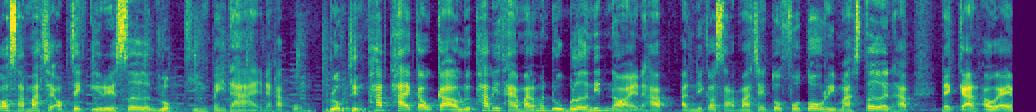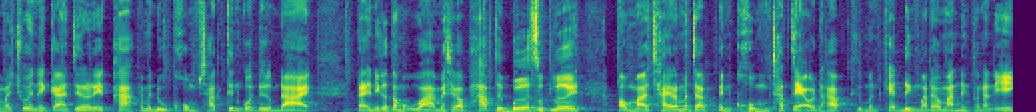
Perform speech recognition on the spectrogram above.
ก็สามารถใช้ Object Eraser ลบทิ้งไปได้นะครับผม รวมถึงภาพถ่ายเก่าๆ หรือภาพที่ถ่ายมาแล้วมันดูเบลอนิดหน่อยนะครับ อันนี้ก็สามารถใช้ตัว Photo Remaster นะครับ ในการเอา AI มาช่วยในการเจเนเรตภาพให้มันดูคมชัดขึ้นกว่าเดิมได้ แต่อันนี้ก็ต้องบอกว่าไม่ใช่ว่าภาพจะเบลอสุดเลย เอามาใช้แล้วมันจะเป็นคมชัดแจ๋วนะครับ คือมันแค่ดึงมาได้ประมาณหนึ่งเท่านั้นเอง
